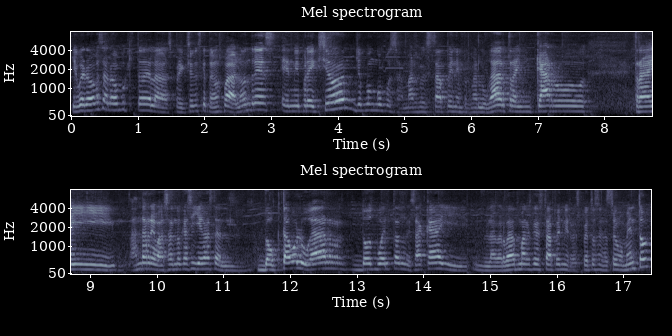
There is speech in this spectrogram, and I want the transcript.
Y bueno, vamos a hablar un poquito de las predicciones que tenemos para Londres. En mi predicción, yo pongo pues a Max Verstappen en primer lugar, trae un carro, trae, anda rebasando, casi llega hasta el octavo lugar, dos vueltas le saca y la verdad Max Verstappen, mis respetos en este momento.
